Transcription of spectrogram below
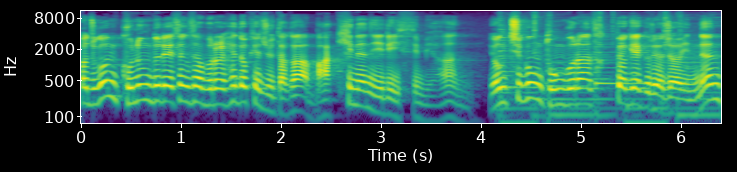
허죽은 군웅들의 생사부를 해독해주다가 막히는 일이 있으면 영치궁 동그란 석벽에 그려져 있는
